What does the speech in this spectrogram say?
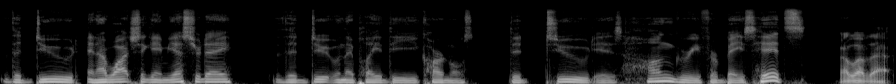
The dude, and I watched the game yesterday. The dude, when they played the Cardinals, the dude is hungry for base hits. I love that.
